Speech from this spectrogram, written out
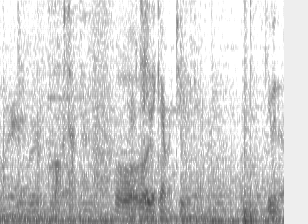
Where? Oh, stop. Whoa, Here, take the camera. Take the camera. Give me that.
